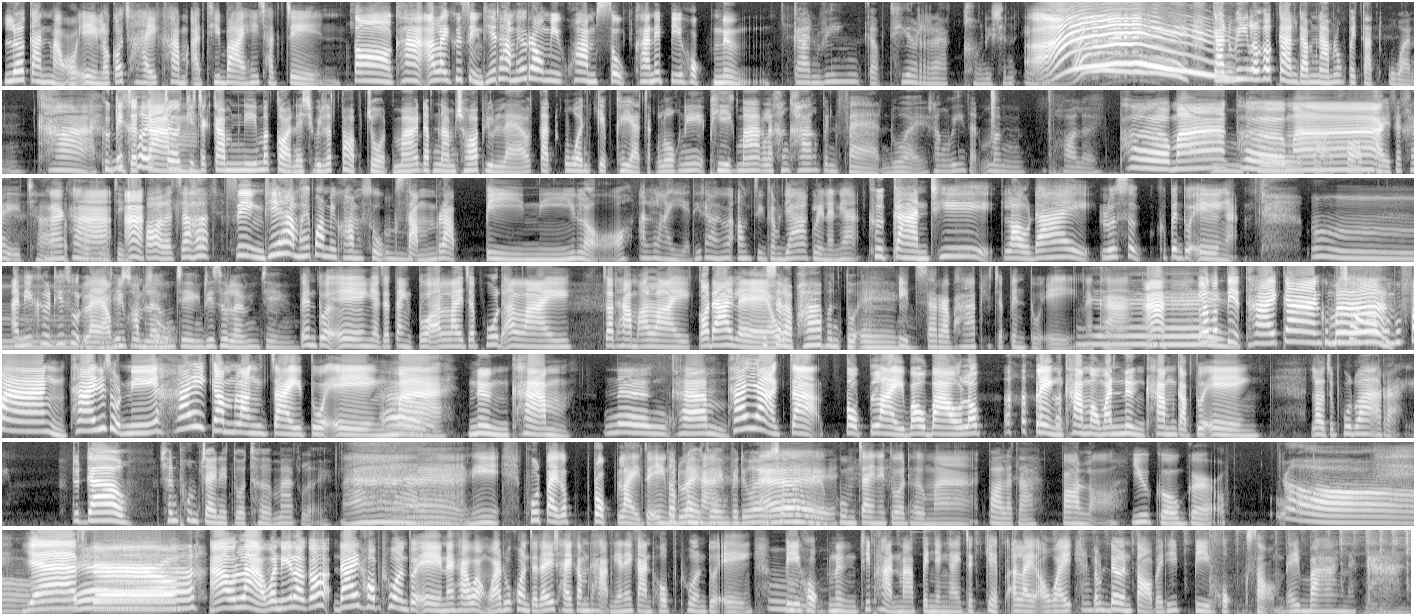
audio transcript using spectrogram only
เลิกการเหมาเอาเอง แล้วก็ใช้คำอธิบายให้ชัดเจน ต่อค่ะ อะไรคือสิ่งที่ทำให้เรามีความสุขคะในปี 61 การวิ่งกับที่รักของดิฉันเองอ้าย การวิ่งแล้วก็การดำน้ำลงไปตัดอวน ค่ะ คือไม่กิจเคยกรรมเจอกิจกรรมนี้มาก่อนในชีวิตแล้วตอบโจทย์มากดำน้ำชอบอยู่แล้ว ตัดอวนเก็บขยะจากโลกนี่พีคมากและข้างๆ เป็นแฟนด้วย ทั้งวิ่งแต่มันพอเลย เพอมากอืเพอมาค่ะขออภักยถ้าใครอิจฉานะคะขอโทษจริงอะๆพอแล้วจ้าสิ่งที่ทำให้ปอนมีความสุขอืมสำหรับปีนี้เหรออะไรอะที่ทำให้ว่าเอาจริงจำยากเลยนะเนี่ย คือการที่เราได้รู้สึกคือเป็นตัวเองอะ อืมอันนี้คือที่สุดแล้วมีความสุขที่ดแล้จริงๆที่สุดแล้วจริงเป็นตัวเองอยากจะแต่งตัวอะไรจะพูดอะไร จะทำอะไรก็ได้แล้ๆอิวสรภาพบนตัวเองอิสรภาพที่จะเป็นตัวเองนะคะเย้อะเรามาปิดท้ายกันคุณผู้ชมมาคุณผู้ฟัง ท้ายที่สุดนี้ให้กำลังใจตัวเองเออมาหนึ่งคหนึ่งคำถ้าอยากจะตบไหล่เบาๆแล้วเปล่งคำออกมาหนึ่งคำกับตัวเอง เราจะพูดว่าอะไรำดุดดาว ฉันภูมิใจในตัวเธอมากเลยอ่าเออนี่พูดไปก็ปรบไหล่ตัวเองไปตบด้วไหยล่นะตัวเองไปด้วยเออใช่ภูมิใจในตัวเธอมากปอนละจ้ะปอนเหรอ you go girl อ๋อ yes girl เอาล่ะ วันนี้เราก็ได้ทบทวนตัวเองนะคะ หวังว่าทุกคนจะได้ใช้คำถามนี้ในการทบทวนตัวเองอืมปี 61 ที่ผ่านมาเป็นยังไงจะเก็บอะไรเอาไว้ แล้วเดินต่อไปที่ปี 62 ได้บ้างนะคะ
